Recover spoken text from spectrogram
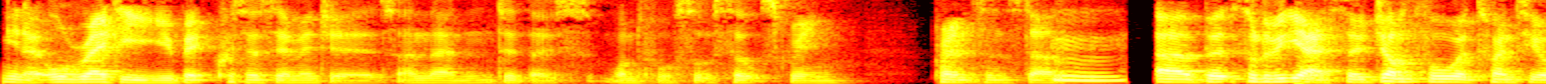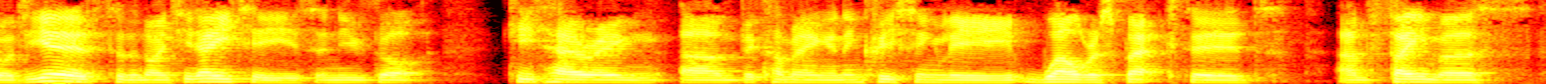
you know already ubiquitous images and then did those wonderful sort of silkscreen prints and stuff mm. uh, but sort of yeah so jump forward 20 odd years to the 1980s and you've got keith haring um, becoming an increasingly well respected and famous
